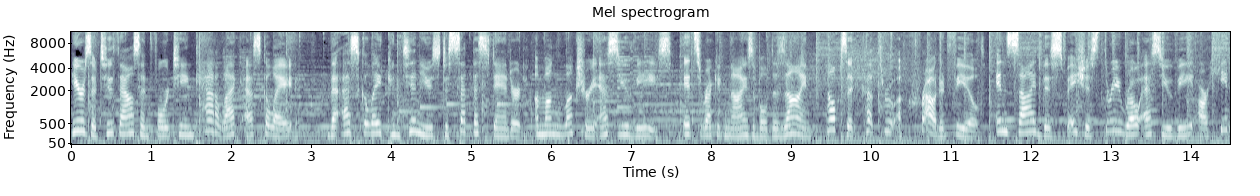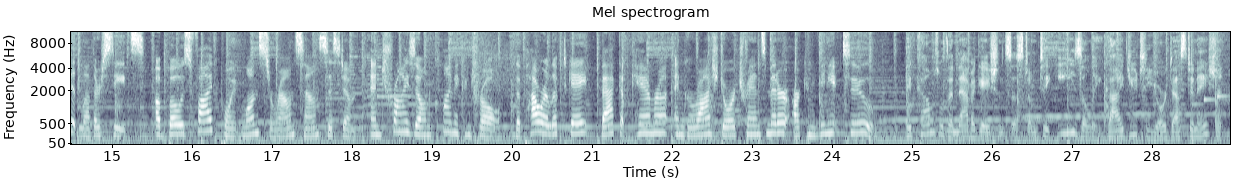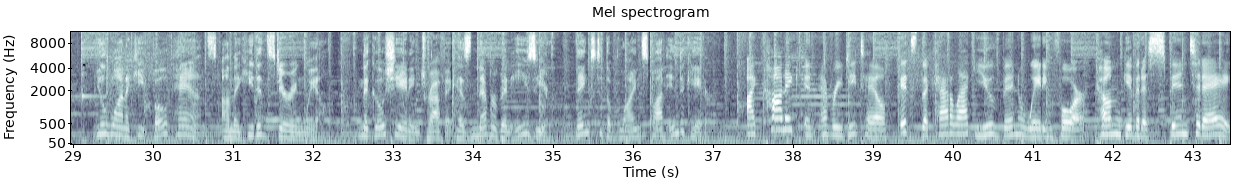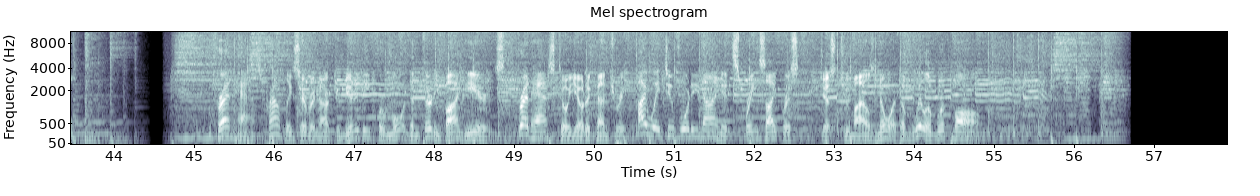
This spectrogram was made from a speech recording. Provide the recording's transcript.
Here's a 2014 Cadillac Escalade. The Escalade continues to set the standard among luxury SUVs. Its recognizable design helps it cut through a crowded field. Inside this spacious three-row SUV are heated leather seats, a Bose 5.1 surround sound system, and tri-zone climate control. The power liftgate, backup camera, and garage door transmitter are convenient too. It comes with a navigation system to easily guide you to your destination. You'll want to keep both hands on the heated steering wheel. Negotiating traffic has never been easier thanks to the blind spot indicator. Iconic in every detail, it's the Cadillac you've been waiting for. Come give it a spin today. Fred Haas, proudly serving our community for more than 35 years. Fred Haas Toyota Country, Highway 249 at Spring Cypress, just two miles north of Willowbrook Mall.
